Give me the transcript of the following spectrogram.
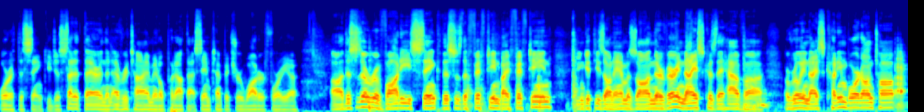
or at the sink. You just set it there, and then every time it'll put out that same temperature water for you. Uh, this is a Ruvati sink. This is the 15 by 15. You can get these on Amazon. They're very nice because they have uh, a really nice cutting board on top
